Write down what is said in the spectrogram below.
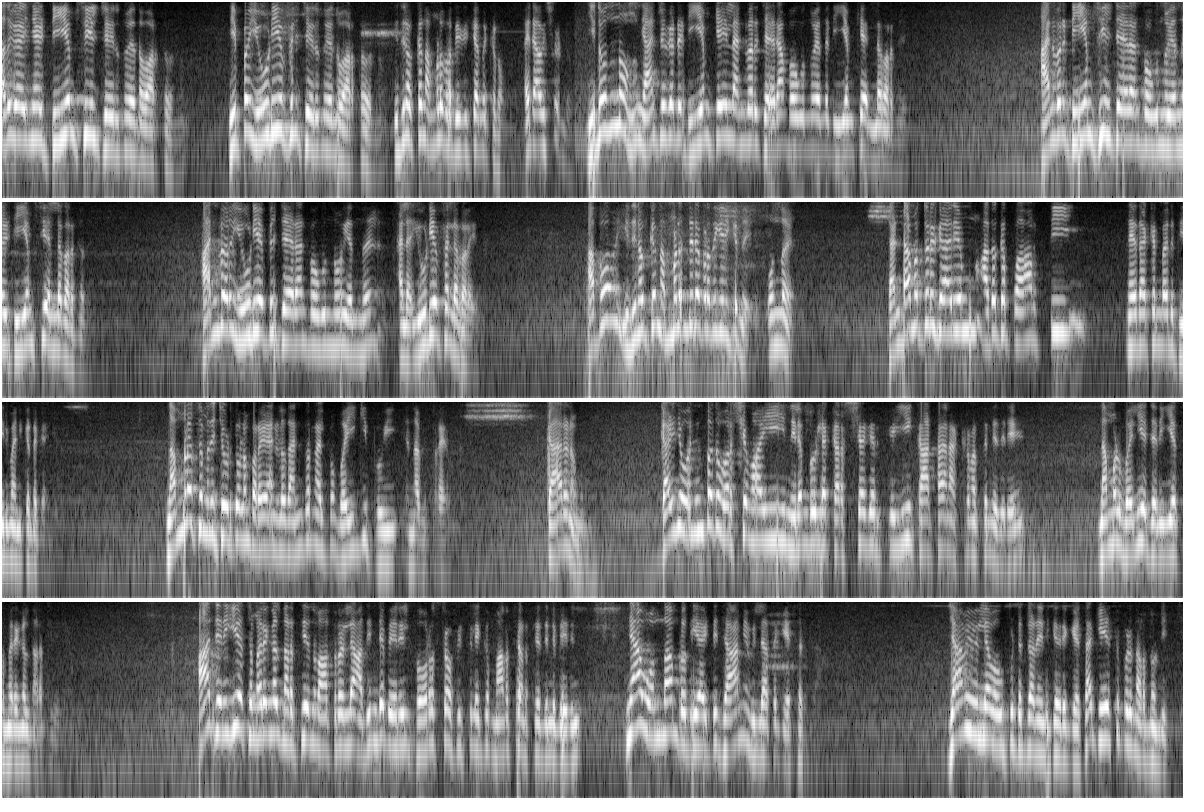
അത് കഴിഞ്ഞ് ടി എം സിയിൽ ചേരുന്നു എന്ന വാർത്ത വന്നു. ഇപ്പൊ യു ഡി എഫിൽ ചേരുന്നു എന്ന് വാർത്ത വന്നു. ഇതിനൊക്കെ നമ്മൾ പ്രതികരിക്കാൻ നിൽക്കണം. അതിന്റെ ആവശ്യമുണ്ട്. ഇതൊന്നും ഞാൻ ചോദിക്കട്ടെ ഡി എം കെയിൽ അൻവർ ചേരാൻ പോകുന്നു എന്ന് ഡി എം കെ അല്ല പറഞ്ഞത്. അൻവർ ടി എം സിയിൽ ചേരാൻ പോകുന്നു എന്ന് ടി എം സി അല്ല പറഞ്ഞത്. അൻവർ യു ഡി എഫിൽ ചേരാൻ പോകുന്നു എന്ന് അല്ല യു ഡി എഫ് അല്ല പറയുന്നത്. അപ്പോ ഇതിനൊക്കെ നമ്മൾ എന്തിനാ പ്രതികരിക്കുന്നത് ഒന്ന് രണ്ടാമത്തെ ഒരു കാര്യം അതൊക്കെ പാർട്ടി നേതാക്കന്മാർ തീരുമാനിക്കേണ്ട കാര്യം നമ്മളെ സംബന്ധിച്ചിടത്തോളം പറയാനുള്ളത് അൻവറിന് അല്പം വൈകിപ്പോയി എന്ന അഭിപ്രായമുണ്ട്. കാരണം കഴിഞ്ഞ ഒൻപത് വർഷമായി ഈ നിലമ്പൂരിലെ കർഷകർക്ക് ഈ കാട്ടാൻ അക്രമത്തിനെതിരെ നമ്മൾ വലിയ ജനകീയ സമരങ്ങൾ നടത്തി വരിക ആ ജനകീയ സമരങ്ങൾ നടത്തിയെന്ന് മാത്രമല്ല അതിന്റെ പേരിൽ ഫോറസ്റ്റ് ഓഫീസിലേക്ക് മാർച്ച് നടത്തിയതിന്റെ പേരിൽ ഞാൻ ഒന്നാം പ്രതിയായിട്ട് ജാമ്യമില്ലാത്ത കേസെടുക്കാം ജാമ്യമില്ല വകുപ്പിട്ടിട്ടാണ് എനിക്കെതിരെ കേസ്. ആ കേസ് ഇപ്പോഴും നടന്നുകൊണ്ടിരിക്കുക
